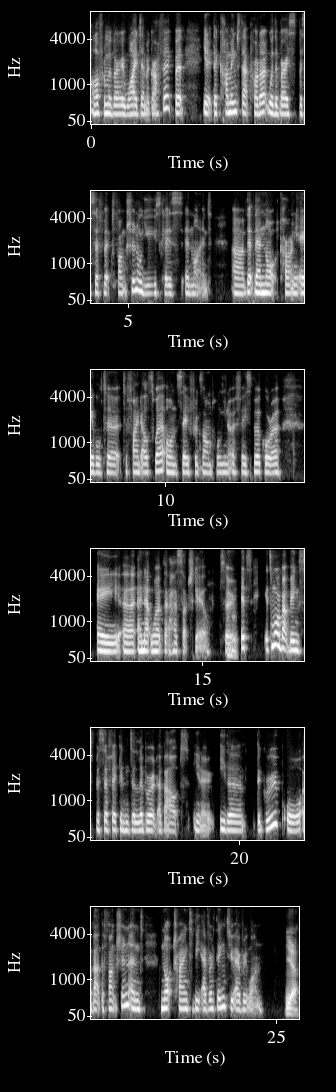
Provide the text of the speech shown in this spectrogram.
are from a very wide demographic but you know they're coming to that product with a very specific function or use case in mind uh, that they're not currently able to to find elsewhere on say for example you know a facebook or a a, a network that has such scale so mm-hmm. it's it's more about being specific and deliberate about you know either the group or about the function and not trying to be everything to everyone. Yeah.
